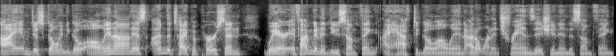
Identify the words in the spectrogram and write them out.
I am just going to go all in on this. I'm the type of person where if I'm going to do something, I have to go all in. I don't want to transition into something,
